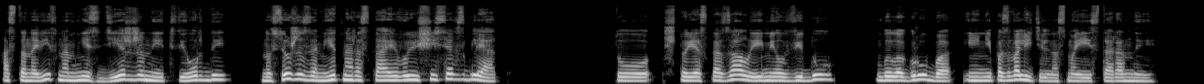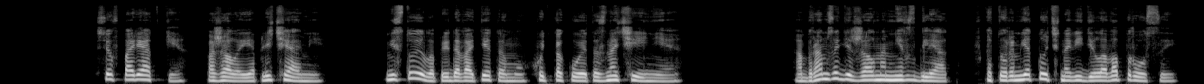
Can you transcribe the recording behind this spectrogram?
остановив на мне сдержанный и твердый, но все же заметно раскаивающийся взгляд. То, что я сказал и имел в виду, было грубо и непозволительно с моей стороны. Все в порядке, пожалуй, я плечами. Не стоило придавать этому хоть какое-то значение. Абрам задержал на мне взгляд, в котором я точно видела вопросы,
